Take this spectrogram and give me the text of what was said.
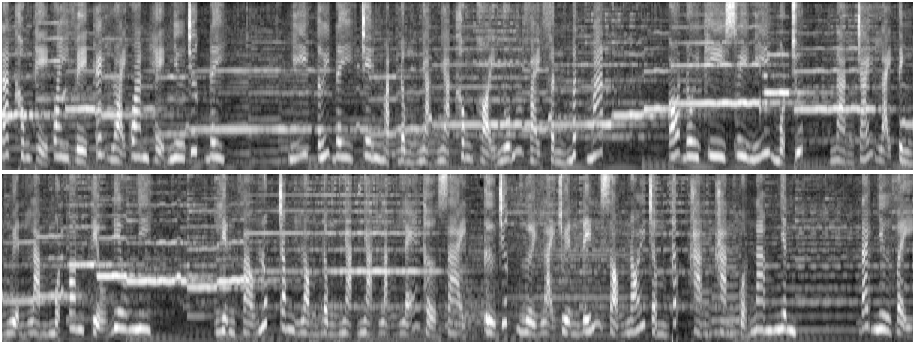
đã không thể quay về cách loại quan hệ như trước đây. Nghĩ tới đây, trên mặt đồng nhạc nhạc không khỏi nhuốm vài phần mất mát. Có đôi khi suy nghĩ một chút, Nàng trái lại tình nguyện làm một con tiểu điêu nhi liền vào lúc trong lòng đồng nhạc nhạc lặng lẽ thở dài, Từ trước người lại truyền đến giọng nói trầm thấp khàn khàn của nam nhân. Đã như vậy,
